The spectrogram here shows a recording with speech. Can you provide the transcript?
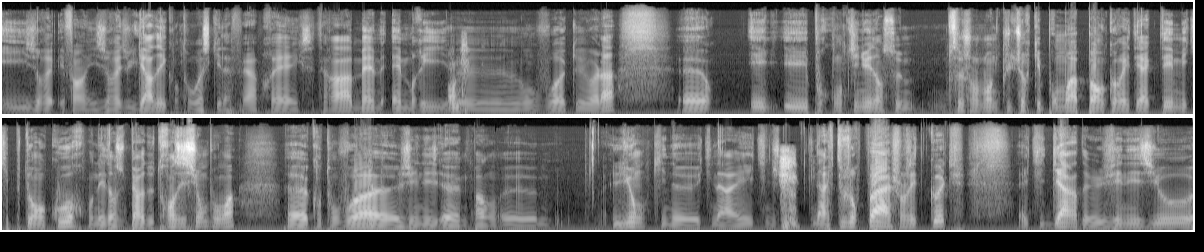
ils auraient, enfin, ils auraient dû le garder quand on voit ce qu'il a fait après, etc. Même Emery, on voit que voilà. Et, pour continuer dans ce, changement de culture qui est pour moi pas encore été acté mais qui est plutôt en cours, on est dans une période de transition pour moi. Euh, quand on voit euh, euh, pardon, Lyon qui ne qui n'arrive toujours pas à changer de coach, qui garde Genesio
